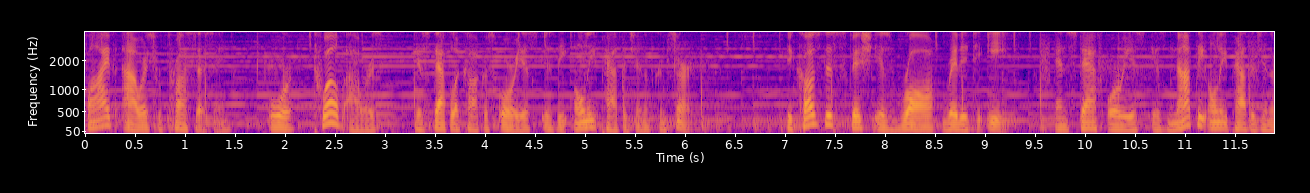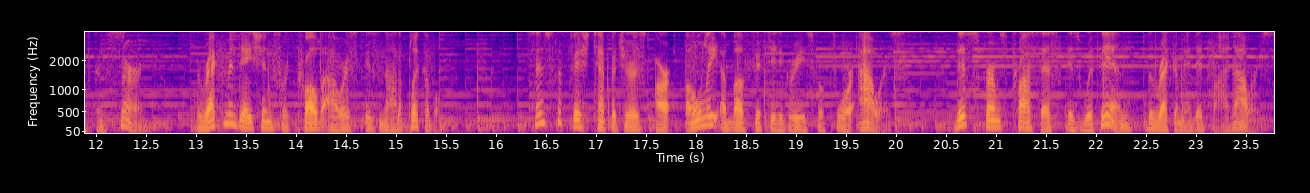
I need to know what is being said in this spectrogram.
5 hours for processing or 12 hours if Staphylococcus aureus is the only pathogen of concern. Because this fish is raw, ready to eat, and Staph aureus is not the only pathogen of concern, the recommendation for 12 hours is not applicable. Since the fish temperatures are only above 50 degrees for 4 hours, this firm's process is within the recommended 5 hours.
